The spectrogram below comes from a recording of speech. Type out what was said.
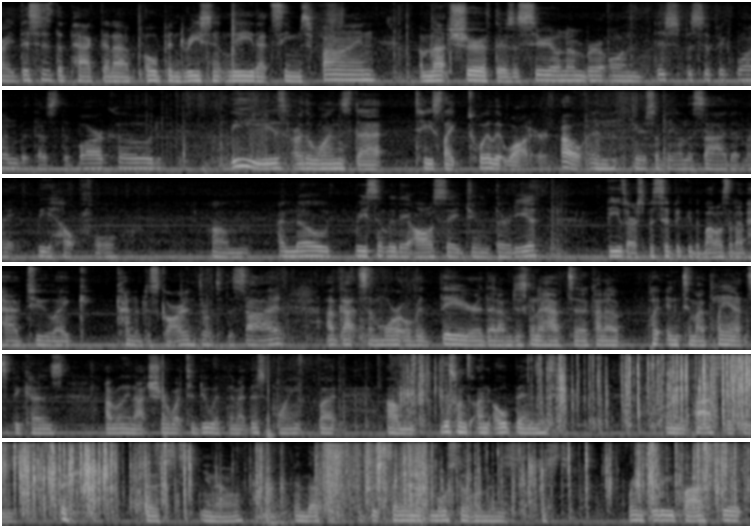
All right, this is the pack that I've opened recently that seems fine. I'm not sure if there's a serial number on this specific one, but that's the barcode. These are the ones that taste like toilet water. Oh, and here's something on the side that might be helpful. Um, I know recently they all say June 30th. These are specifically the bottles that I've had to like kind of discard and throw to the side. I've got some more over there that I'm just gonna have to kind of put into my plants because I'm really not sure what to do with them at this point. But um, this one's unopened and the plastic is just, you know, and that's the same as most of them is just wrinkly plastic.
